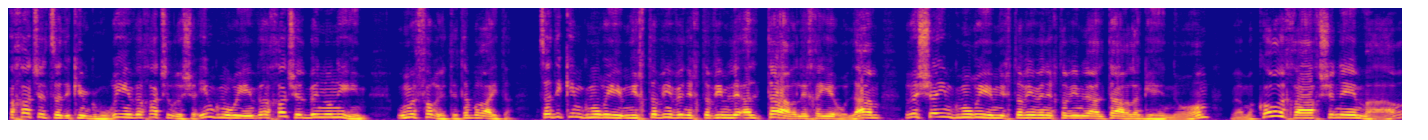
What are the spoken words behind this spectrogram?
אחת של צדיקים גמורים, ואחת של רשעים גמורים, ואחת של בינוניים. הוא מפרט את הברייתא. צדיקים גמורים נכתבים ונכתבים לאלתר לחיי עולם, רשעים גמורים נכתבים ונכתבים לאלתר לגיהנום, והמקור לכך שנאמר,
